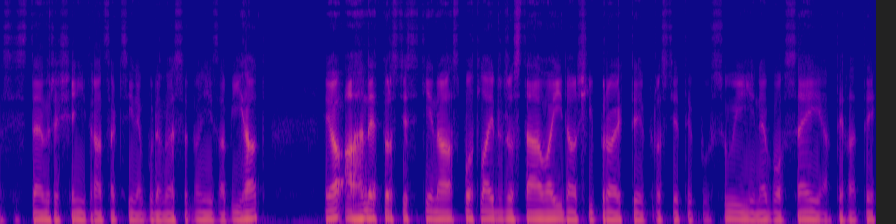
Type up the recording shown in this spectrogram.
systém řešení transakcí, nebudeme se do ní zabíhat. Jo, a hned prostě se ti na Spotlight dostávají další projekty, prostě typu Sui nebo Sei a tyhle ty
